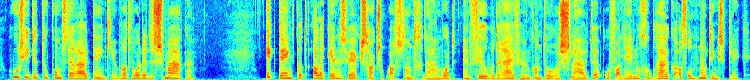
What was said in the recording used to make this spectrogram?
Hoe ziet de toekomst eruit, denk je? Wat worden de smaken? Ik denk dat alle kenniswerk straks op afstand gedaan wordt en veel bedrijven hun kantoren sluiten of alleen nog gebruiken als ontmoetingsplek.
